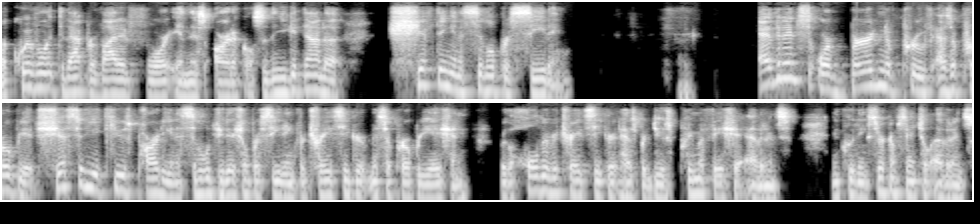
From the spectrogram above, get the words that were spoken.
equivalent to that provided for in this article. So then you get down to shifting in a civil proceeding. Evidence or burden of proof as appropriate shifts to the accused party in a civil judicial proceeding for trade secret misappropriation where the holder of a trade secret has produced prima facie evidence, including circumstantial evidence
